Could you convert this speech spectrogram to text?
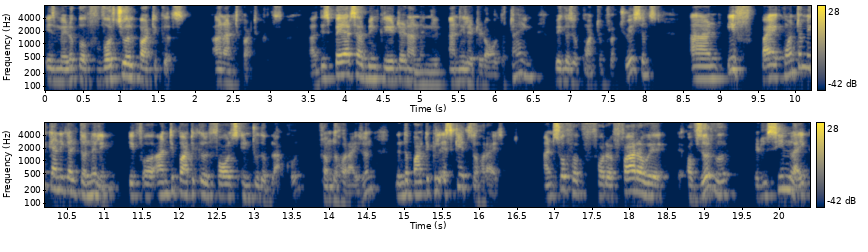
is made up of virtual particles and antiparticles. Uh, these pairs are being created and annihilated all the time because of quantum fluctuations. And if by quantum mechanical tunneling, if an antiparticle falls into the black hole from the horizon, then the particle escapes the horizon. And so for, for a far away observer, it will seem like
